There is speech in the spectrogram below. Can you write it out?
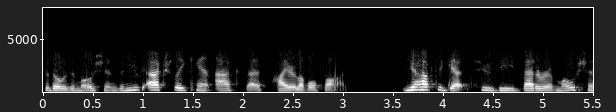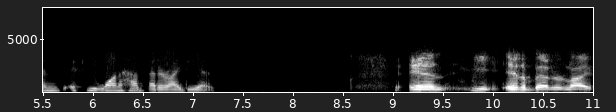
to those emotions, and you actually can't access higher level thoughts you have to get to the better emotions if you want to have better ideas and in a better life.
